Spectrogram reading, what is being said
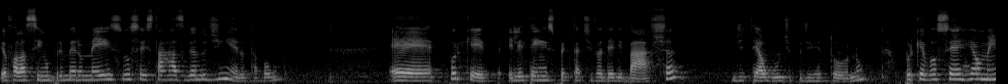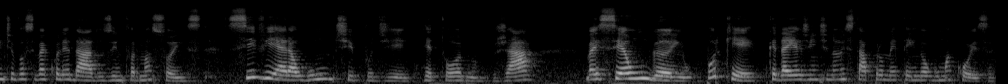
Eu falo assim, o primeiro mês você está rasgando dinheiro, tá bom? É, por quê? Ele tem a expectativa dele baixa, de ter algum tipo de retorno, porque você realmente você vai colher dados e informações. Se vier algum tipo de retorno já, vai ser um ganho. Por quê? Porque daí a gente não está prometendo alguma coisa,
